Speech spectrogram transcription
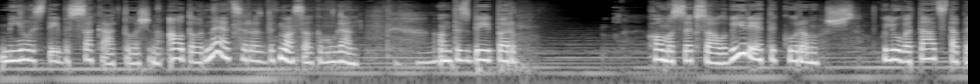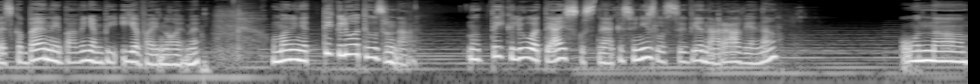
mīlestības sakārtošana. Autoru neatceros, bet nosaukumu gan. Un tas bija par homoseksuālu vīrieti, kurš kļuva tāds, tāpēc, ka bērnībā viņam bija ievainojumi. Un man viņa tik ļoti uzrunāja, nu, tik ļoti aizkustināja, ka es viņu izlasīju vienā rāvienā. Un uh,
